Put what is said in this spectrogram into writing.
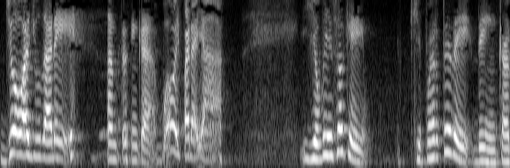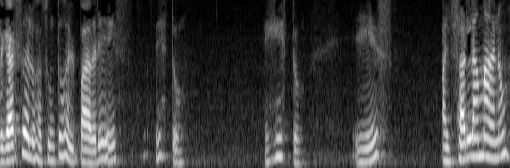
yo ayudaré antes de que voy para allá. Y yo pienso que, que parte de, de encargarse de los asuntos del Padre es esto, es esto, es alzar la mano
